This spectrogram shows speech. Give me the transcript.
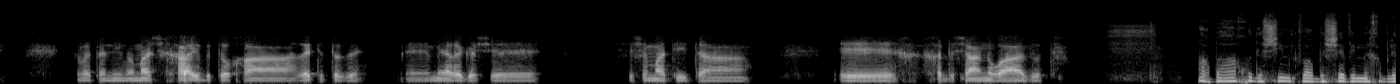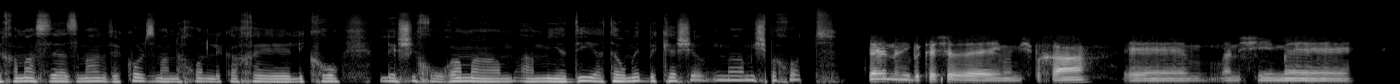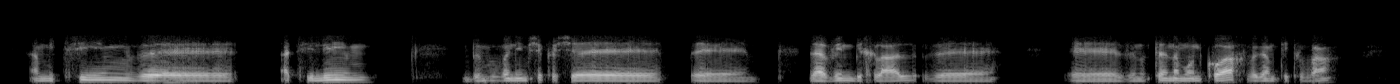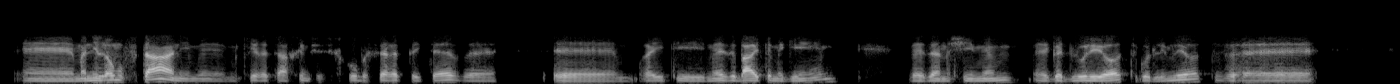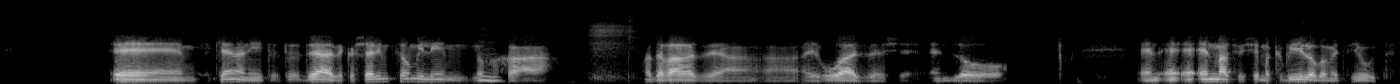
זאת אומרת, אני ממש חי בתוך הרטט הזה, אה, מהרגע ש... ששמעתי את החדשה אה, הנוראה הזאת. ארבעה חודשים כבר בשבי מחבלי חמאס, זה הזמן וכל זמן נכון לכך אה, לקרוא לשחרורם המיידי. אתה עומד בקשר עם המשפחות? כן, אני בקשר אה, עם המשפחה. אה, אנשים אמיצים ואצילים, במובנים שקשה להבין בכלל, וזה נותן המון כוח וגם תקווה. אמ, אני לא מופתע, אני מכיר את האחים ששיחקו בסרט היטב, וראיתי אמ, מאיזה בית הם מגיעים, ואיזה אנשים הם אה, גדלו להיות, גודלים להיות, ו... כן, אני, אתה יודע, זה קשה למצוא מילים mm. נוכח הדבר הזה, האירוע הזה, שאין לו, אין, אין, אין משהו שמקביל לו במציאות.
